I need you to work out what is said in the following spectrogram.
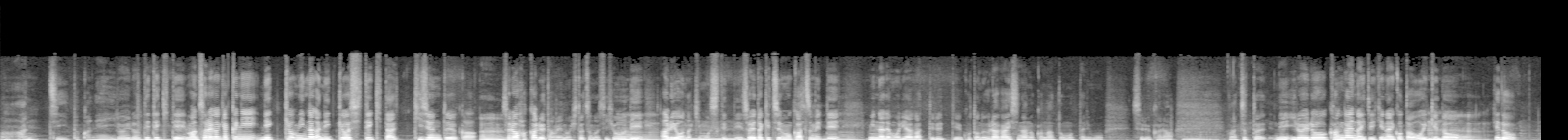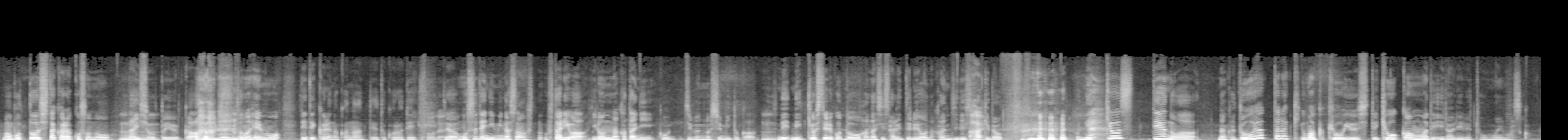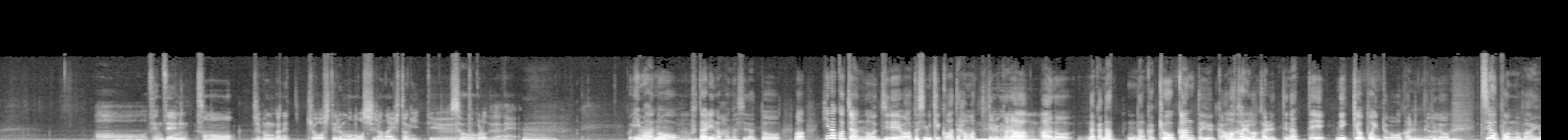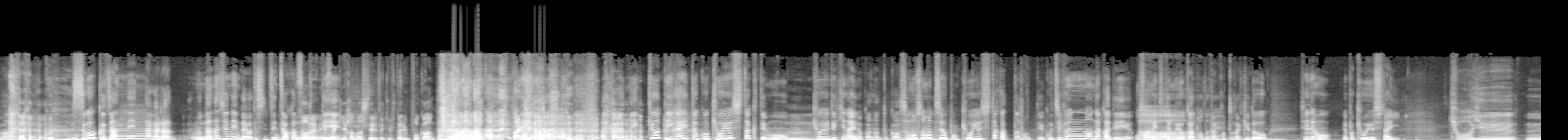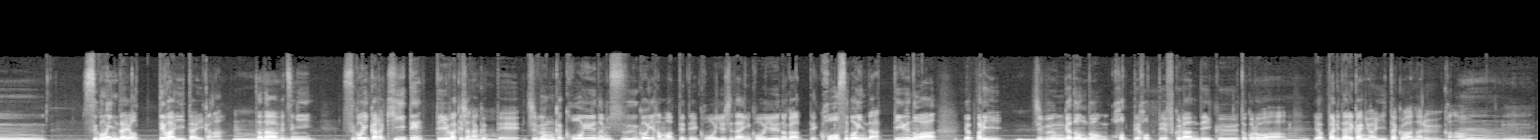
まあ、アンチとかねいろいろ出てきて、まあ、それが逆に熱狂みんなが熱狂してきた基準というか、うん。それを測るための一つの指標であるような気もしてて、うん。それだけ注目を集めて、うん。みんなで盛り上がってるっていうことの裏返しなのかなと思ったりもするから、うん。まあ、ちょっとねいろいろ考えないといけないことは多いけど、うん。けど、まあ、没頭したからこその代償というか、う ん その辺も出てくるのかなっていうところで。ね。じゃあもうすでに皆さんふ2人はいろんな方にこう自分の趣味とか、うん。ね、熱狂してることをお話しされてるような感じでしたけど、こう熱狂っていうのはなんかどうやったらきうまく共有して共感まで得られると思いますか？あー全然その自分が熱狂してるものを知らない人にっていうところだよね。うん。今のうん。2人の話だと、まあ、ひなこちゃんの事例は私に結構当てはまってるから、うん。あのなんかななんか共感というかうん。分かる分かるってなって熱狂ポイントが分かるんだけど、うんつよぽんの場合はこうすごく残念ながらもう70年代私全然分かんなそうだね。さってき話してる時二人ポカンってだから熱狂って意外とこう共有したくても、うん。共有できないのかなとか、ん。そもそもつよぽん共有したかったのっていうこう自分の中で収めててもよかったことだけどそれでもやっぱ共有したい。共有うーんすごいんだよっては言いたいかな。うん。ただ別にすごいから聞いてっていうわけじゃなくって自分がこういうのにすごいハマっててこういう時代にこういうのがあってこうすごいんだっていうのはやっぱり自分がどんどん掘って掘って膨らんでいくところはうん。やっぱり誰かには言いたくはなるかな。うん。うん。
